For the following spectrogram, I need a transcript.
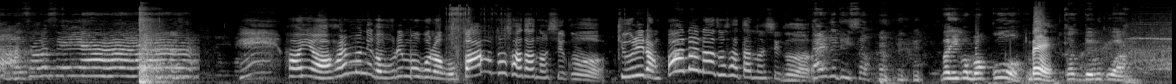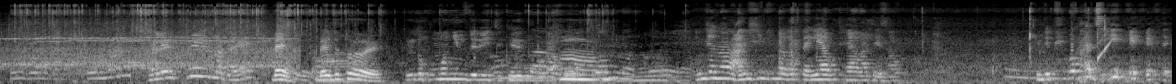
어서 오세요. 하이야 할머니가 우리 먹으라고 빵도 사다 놓으시고 귤이랑 바나나도 사다 놓으시고. 딸기도 있어. 너 이거 먹고 네. 거 놀고 와. 원래 토요일마다 해? 네. 매주 토요일. 그래도 부모님들이 이제 데리고 오라고. 음. 이제 난 안 심심하겠다. 얘하고 대화가 돼서. 근데 피곤하지.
